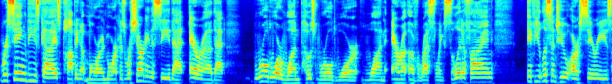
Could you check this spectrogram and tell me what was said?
We're seeing these guys popping up more and more because we're starting to see that era, that World War One, post World War One era of wrestling solidifying. If you listen to our series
